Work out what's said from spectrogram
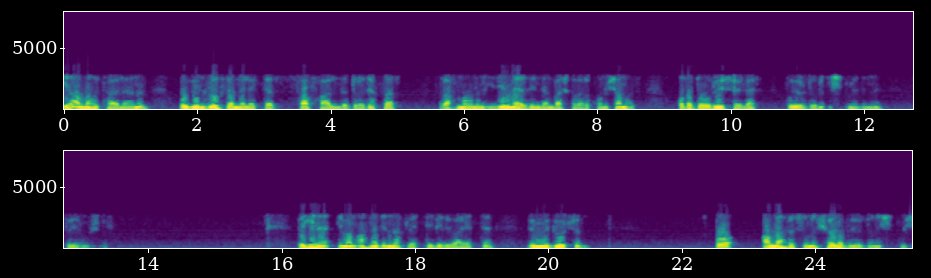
Yine Allahü Teala'nın o gün ruh ve melekler saf halinde duracaklar. Rahman'ın izin verdiğinden başkaları konuşamaz. O da doğruyu söyler buyurduğunu işitmedin mi? buyurmuştur. Ve yine İmam Ahmet'in naklettiği bir rivayette Ümmü Gülsüm o Allah Resulü'nün şöyle buyurduğunu işitmiş.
